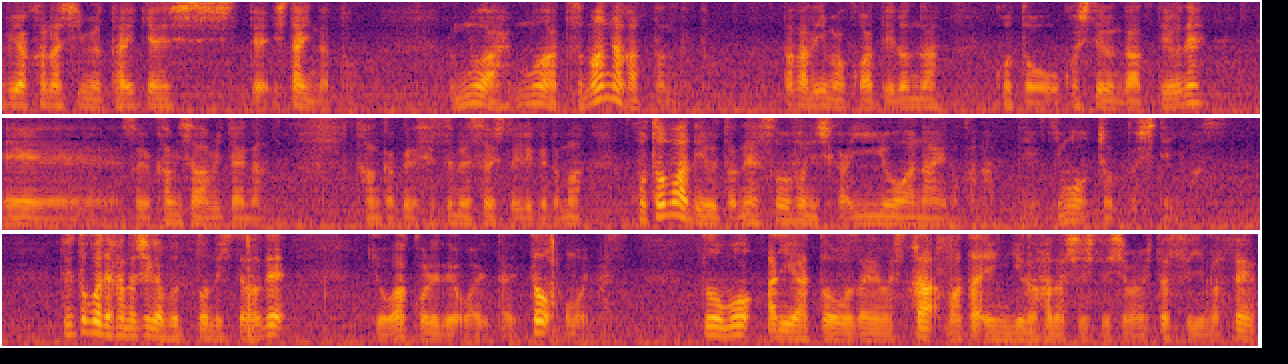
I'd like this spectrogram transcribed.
びや悲しみを体験してしたいんだと。無は、無はつまんなかったんだと。だから今こうやっていろんなことを起こしてるんだっていうね、えー、そういう神様みたいな感覚で説明する人いるけど、まあ、言葉で言うとね、そういうふうにしか言いようがないのかなっていう気もちょっとしています。というところで話がぶっ飛んできたので、今日はこれで終わりたいと思います。どうもありがとうございました。また縁起の話してしまいました。すいません。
